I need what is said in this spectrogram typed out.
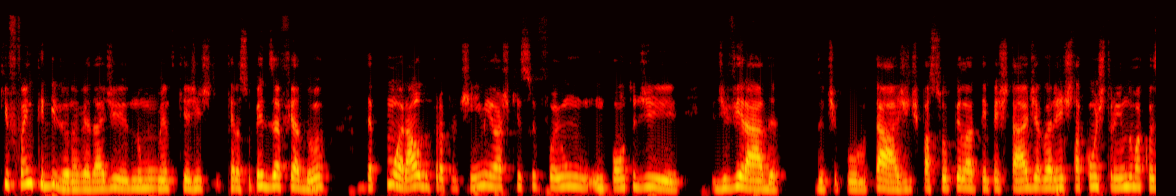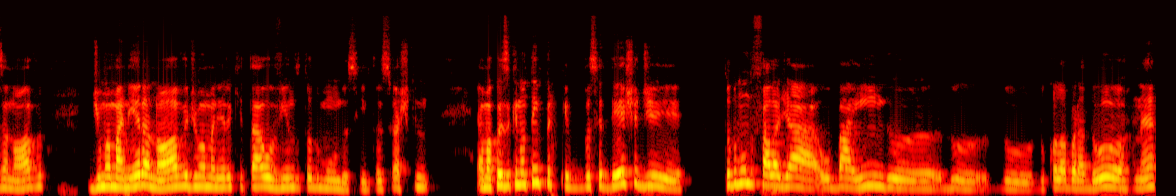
que foi incrível, na verdade, no momento que a gente que era super desafiador até moral do próprio time, eu acho que isso foi um, um ponto de, de virada. Do tipo, tá, a gente passou pela tempestade, agora a gente está construindo uma coisa nova, de uma maneira nova, de uma maneira que está ouvindo todo mundo. Assim. Então, eu acho que é uma coisa que não tem. Você deixa de. Todo mundo fala de ah, o buy do, do, do, do, colaborador, né?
